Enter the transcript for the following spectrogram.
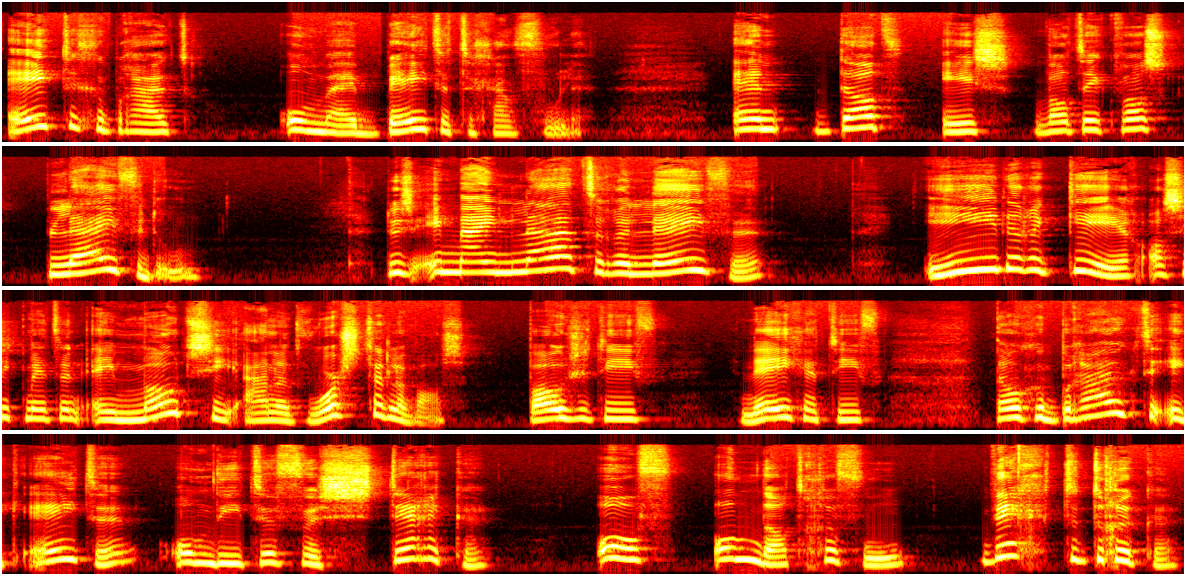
eten gebruikt om mij beter te gaan voelen. En dat is wat ik was blijven doen. Dus in mijn latere leven, iedere keer als ik met een emotie aan het worstelen was, positief, negatief, dan gebruikte ik eten om die te versterken of om dat gevoel weg te drukken.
